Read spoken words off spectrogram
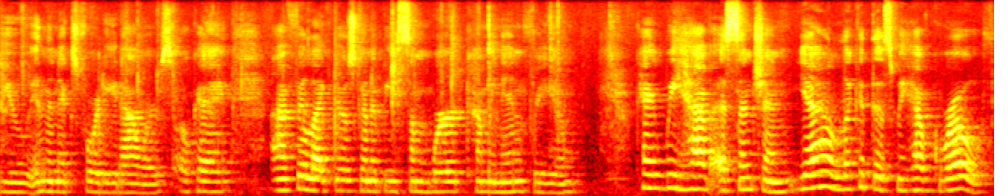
you in the next 48 hours, okay? I feel like there's going to be some word coming in for you. Okay, we have ascension. Yeah, look at this. We have growth.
